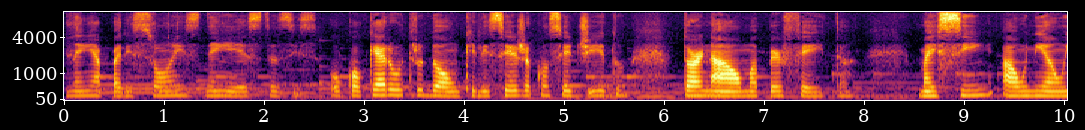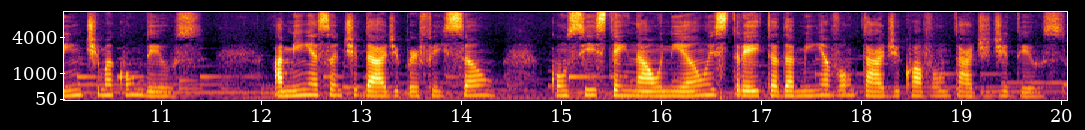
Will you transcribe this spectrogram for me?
nem aparições, nem êxtases, ou qualquer outro dom que lhe seja concedido, torna a alma perfeita, mas sim a união íntima com Deus. A minha santidade e perfeição consistem na união estreita da minha vontade com a vontade de Deus.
